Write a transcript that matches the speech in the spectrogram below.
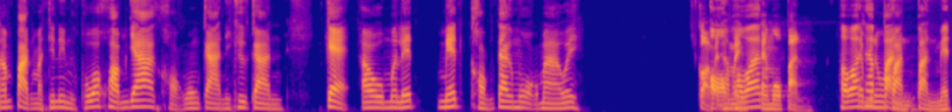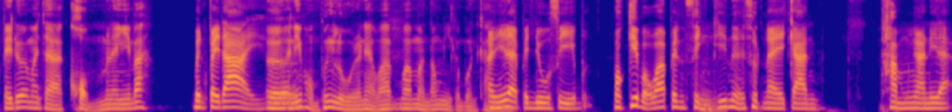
น้ำปั่นมาที่หนึ่งเพราะว่าความยากของวงการนี้คือการแกะเอาเมล็ดเม็ดของแตงโมออกมาเว้ยก่อนอ๋ไปอทำเพราะว่าแตงโมปั่น เพราะว่าถ้าแต่มันปั่ปั่นนปั่นเม็ดไปด้วยมันจะขมอะไรอย่างงี้ป่ะเป็นไปได้เอออันนี้ผมเพิ่งรู้นะเนี่ยว่าว่ามันต้องมีกระบวนการ อันนี้แหละเป็นยูซีพ็อกกี้บอกว่าเป็นสิ่งอืมที่เหนื่อยสุดในการทำงานนี้แหละ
